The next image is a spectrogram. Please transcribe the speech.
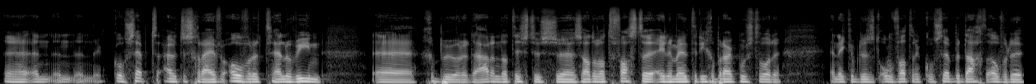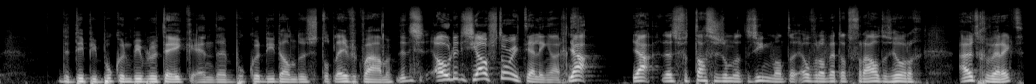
eh, een, een, een concept uit te schrijven over het Halloween eh, gebeuren daar. En dat is dus, ze hadden wat vaste elementen die gebruikt moesten worden. En ik heb dus het omvattende concept bedacht over de, de Dippy Boekenbibliotheek. En de boeken die dan dus tot leven kwamen. Dit is, oh, dit is jouw storytelling eigenlijk. Ja, ja, dat is fantastisch om dat te zien, want overal werd dat verhaal dus heel erg uitgewerkt.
